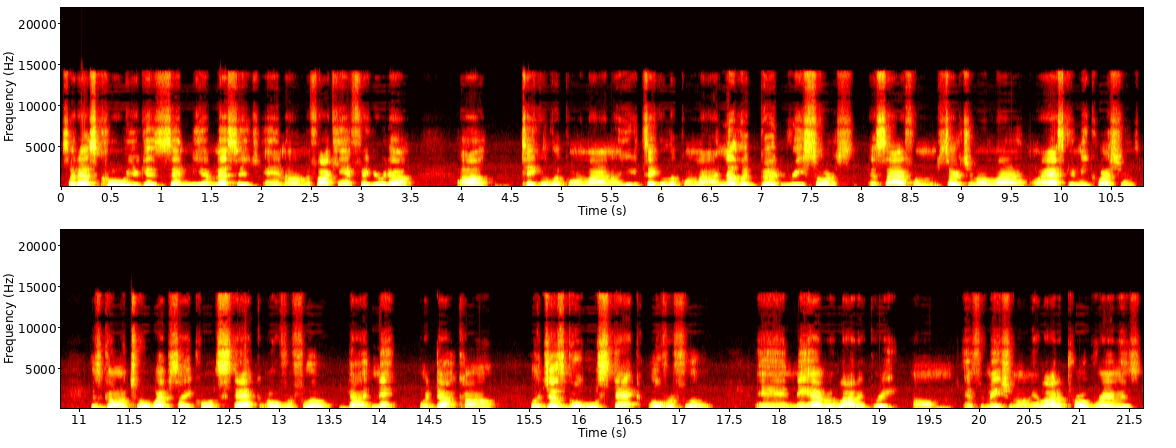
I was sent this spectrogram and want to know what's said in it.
So that's cool. You can send me a message, and um, if I can't figure it out, I'll take a look online or you can take a look online. Another good resource, aside from searching online or asking me questions, is going to a website called stackoverflow.net or .com or just Google Stack Overflow and they have a lot of great um, information on there. A lot of programmers,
